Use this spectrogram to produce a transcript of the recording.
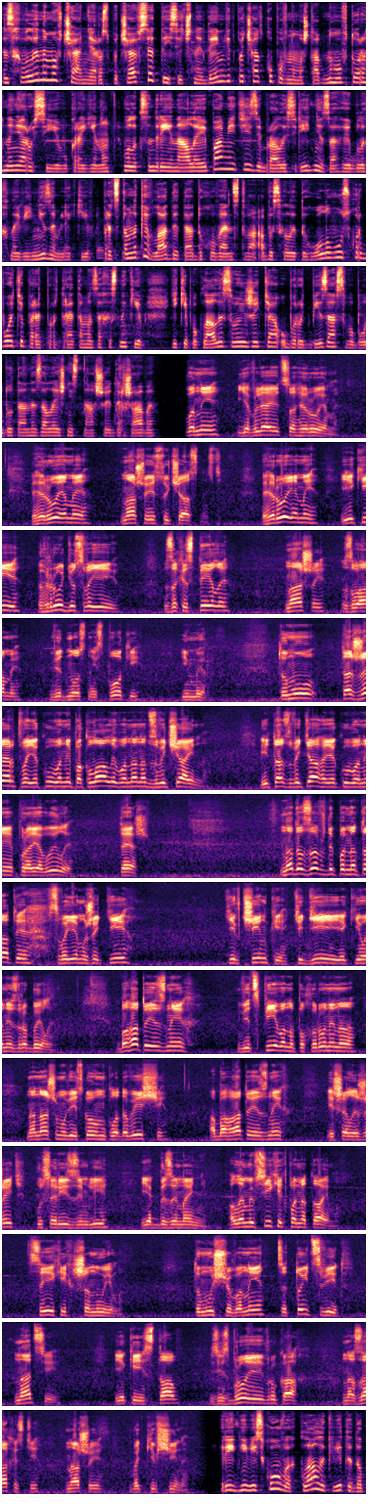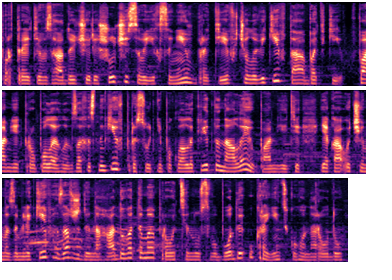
З хвилини мовчання розпочався тисячний день від початку повномасштабного вторгнення Росії в Україну. В Олександрії на алеї пам'яті зібрались рідні загиблих на війні земляків, представники влади та духовенства, аби схилити голову у скорботі перед портретами захисників, які поклали своє життя у боротьбі за свободу та незалежність нашої держави. Вони являються героями, героями нашої сучасності, героями, які груддю своєю захистили наш з вами відносний спокій і мир. Тому та жертва, яку вони поклали, вона надзвичайна. І та звитяга, яку вони проявили, теж. Треба завжди пам'ятати в своєму житті ті вчинки, ті дії, які вони зробили. Багато із них відспівано, похоронено на нашому військовому кладовищі, а багато із них і ще лежить у сирій землі, як безіменні. Але ми всіх їх пам'ятаємо, всіх їх шануємо, тому що вони це той цвіт нації, який став зі зброєю в руках на захисті нашої батьківщини. Рідні військових клали квіти до портретів, згадуючи рішучість своїх синів, братів, чоловіків та батьків. В пам'ять про полеглих захисників присутні поклали квіти на алею пам'яті, яка очима земляків завжди нагадуватиме про ціну свободи українського народу.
